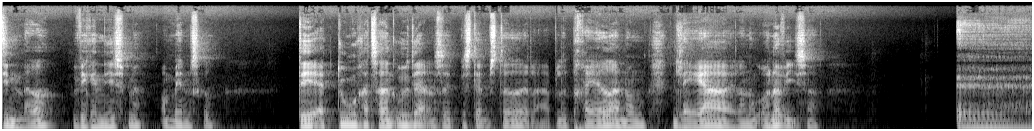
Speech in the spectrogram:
din mad, veganisme og mennesket? Det, at du har taget en uddannelse et bestemt sted, eller er blevet præget af nogle lærere eller nogle undervisere? Øh,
